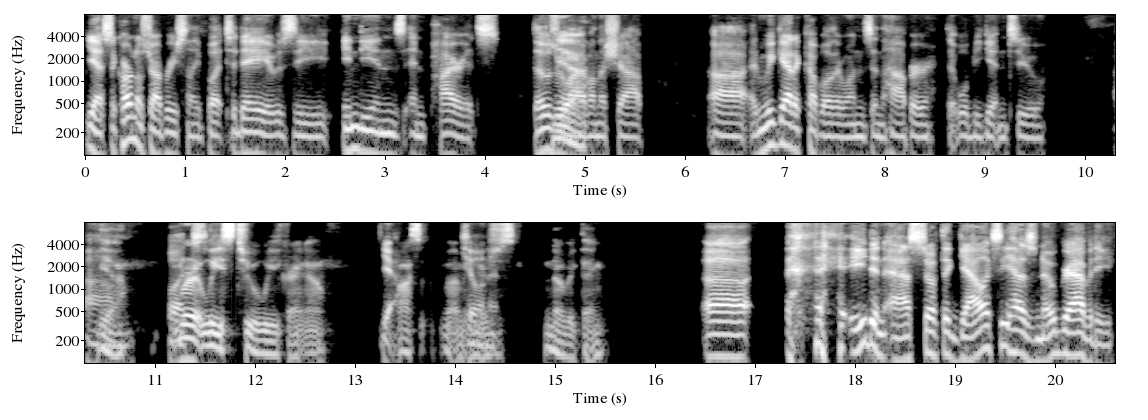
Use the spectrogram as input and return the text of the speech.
yes, the Cardinals dropped recently, but today it was the Indians and Pirates. Those are Yeah. live on the shop, uh, and we got a couple other ones in the hopper that we'll be getting to. Um, Yeah. but we're at least two a week right now. Yeah, Possibly. I mean, killing it. just no big thing. Uh, Aiden asks, so if the galaxy has no gravity,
